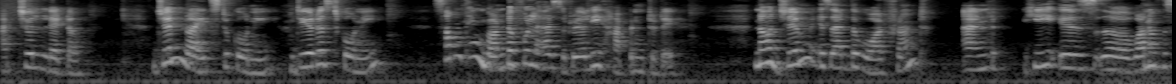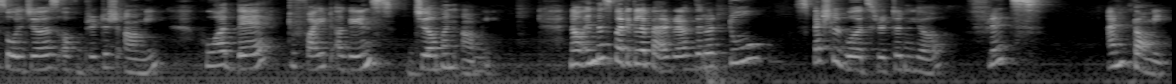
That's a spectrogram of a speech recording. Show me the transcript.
actual letter. Jim writes to Connie, Dearest Connie, something wonderful has really happened today. Now Jim is at the war front and he is uh, one of the soldiers of British army who are there to fight against German army. Now in this particular paragraph there are two special words written here, Fritz and Tommy.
